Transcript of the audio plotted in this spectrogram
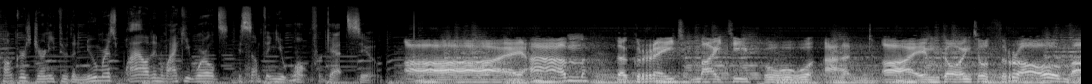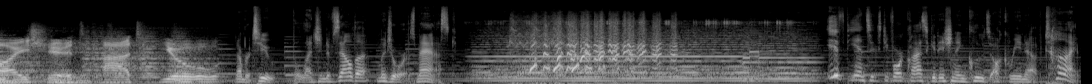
Conker's journey through the numerous wild and wacky worlds is something you won't forget soon. I am the great mighty Poo, and I'm going to throw my shit at you. Number 2, The Legend of Zelda Majora's Mask. The N64 Classic Edition includes Ocarina of Time,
